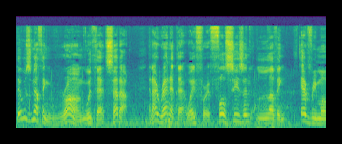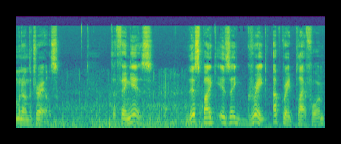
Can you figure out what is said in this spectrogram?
there was nothing wrong with that setup, and I ran it that way for a full season, loving every moment on the trails. The thing is, this bike is a great upgrade platform,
